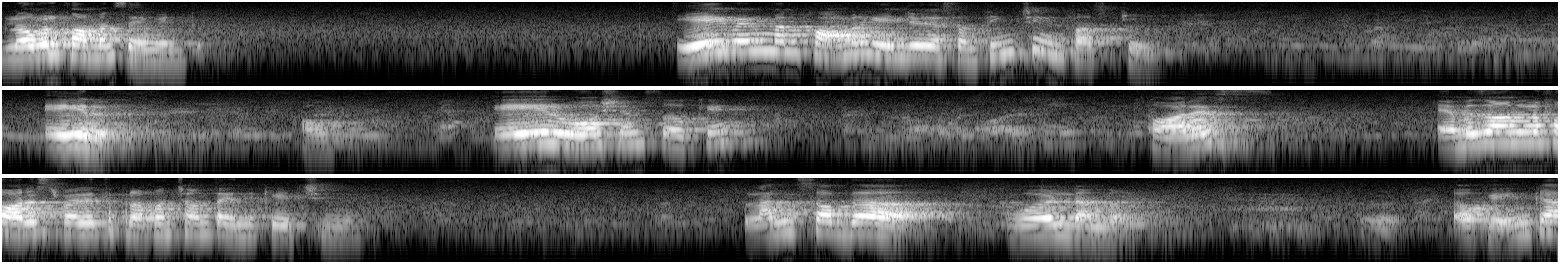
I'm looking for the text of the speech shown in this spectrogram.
గ్లోబల్ కామన్స్ ఏమేంటి? ఏమేమి మనం కామన్గా ఎంజాయ్ చేస్తాం? థింక్ చేయండి first air air oceans okay forest అమెజాన్లో ఫారెస్ట్ ఫైర్ అయితే ప్రపంచం అంతా ఎందుకు ఏడ్చింది? లంగ్స్ ఆఫ్ ద వరల్డ్ అన్నారు. ఓకే ఇంకా?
